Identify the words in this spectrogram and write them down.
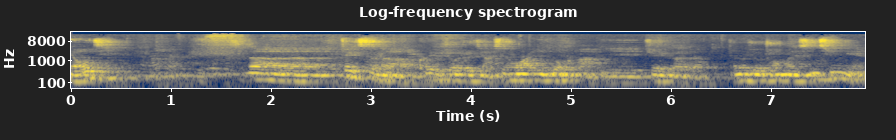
僚机。那这次呢，可以说是讲新文化运动啊，以这个陈独秀创办《新青年》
